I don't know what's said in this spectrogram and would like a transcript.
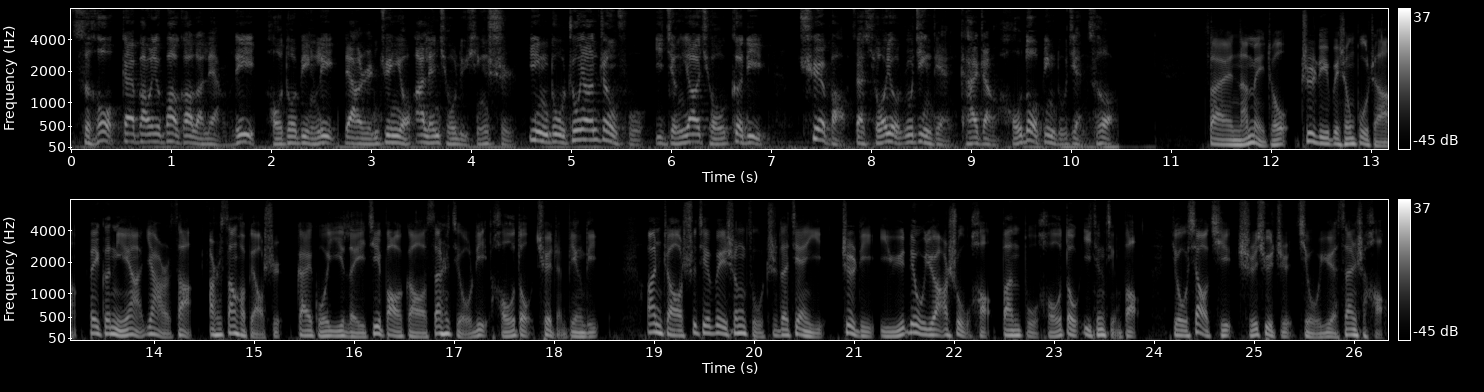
此后该邦又报告了两例猴痘病例，两人均有阿联酋旅行史。印度中央政府已经要求各地确保在所有入境点开展猴痘病毒检测。在南美洲，智利卫生部长贝格尼亚亚尔萨二十三号表示，该国已累计报告三十九例猴痘确诊病例。按照世界卫生组织的建议，智利已于六月二十五号颁布猴痘疫情警报，有效期持续至九月三十号。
